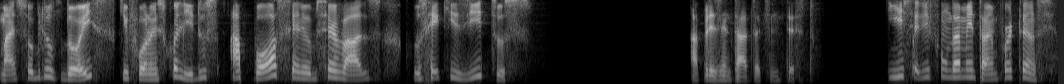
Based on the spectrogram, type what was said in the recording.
mas sobre os dois que foram escolhidos após serem observados os requisitos apresentados aqui no texto. E isso é de fundamental importância.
